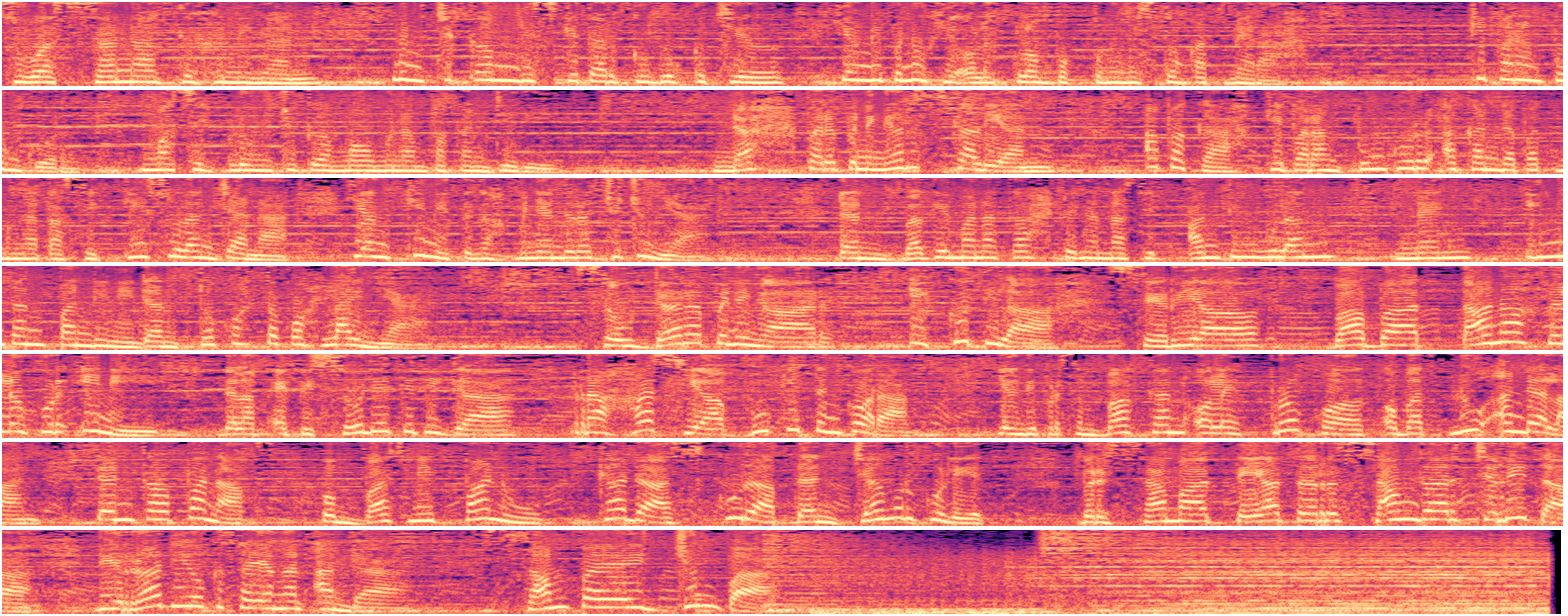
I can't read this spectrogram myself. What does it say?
Suasana keheningan mencekam di sekitar gubuk kecil yang dipenuhi oleh kelompok pengemis tongkat merah. Kiparang Pungkur masih belum juga mau menampakkan diri. Nah, para pendengar sekalian, apakah Kiparang Pungkur akan dapat mengatasi Ki Sulanjana yang kini tengah menyandera cucunya? Dan bagaimanakah dengan nasib Anting Wulan, Neng, Intan Pandini, dan tokoh-tokoh lainnya? Saudara pendengar, ikutilah serial Babat Tanah Leluhur ini dalam episode ketiga Rahasia Bukit Tengkorak yang dipersembahkan oleh Procold Obat Flu Andalan dan Kalpanax Pembasmi Panu, Kadas, Kurap dan Jamur Kulit bersama Teater Sanggar Cerita di radio kesayangan Anda. Sampai jumpa.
